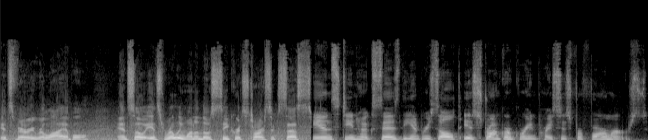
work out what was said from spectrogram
it's very reliable. And so it's really one of those secrets to our success. And Steenhoek says the end result is stronger grain prices for farmers.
